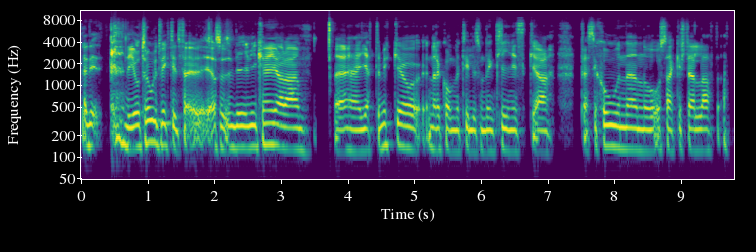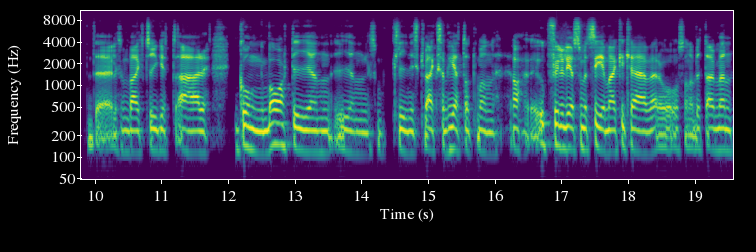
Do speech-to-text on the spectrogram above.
Det, det är otroligt viktigt. För, alltså, vi, vi kan göra eh, jättemycket och när det kommer till liksom den kliniska precisionen och, och säkerställa att, att det, liksom verktyget är gångbart i en, i en liksom klinisk verksamhet och att man ja, uppfyller det som ett CE-märke kräver och, och sådana bitar. Men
